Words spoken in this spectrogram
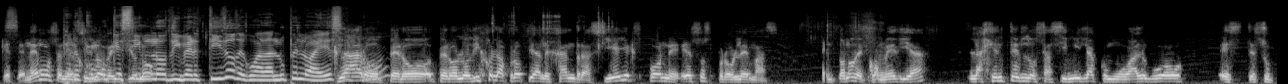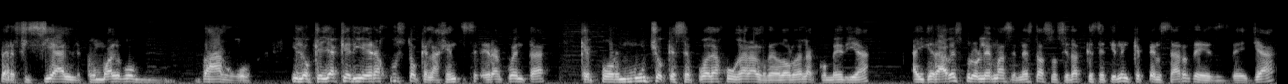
que tenemos en el siglo como que sin lo divertido de Guadalupe lo es. Claro, pero, pero lo dijo la propia Alejandra. Si ella expone esos problemas en tono de comedia, la gente los asimila como algo este, superficial, como algo vago. Y lo que ella quería era justo que la gente se diera cuenta que por mucho que se pueda jugar alrededor de la comedia, hay graves problemas en esta sociedad que se tienen que pensar desde ya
